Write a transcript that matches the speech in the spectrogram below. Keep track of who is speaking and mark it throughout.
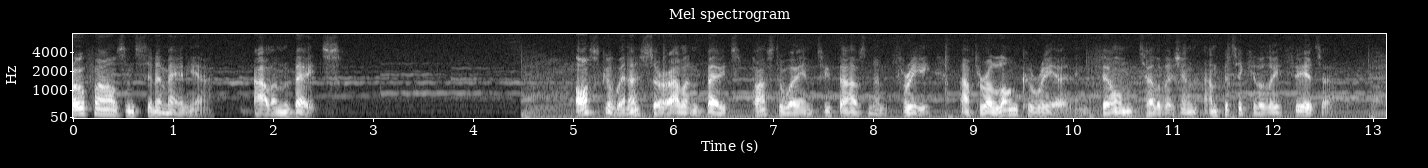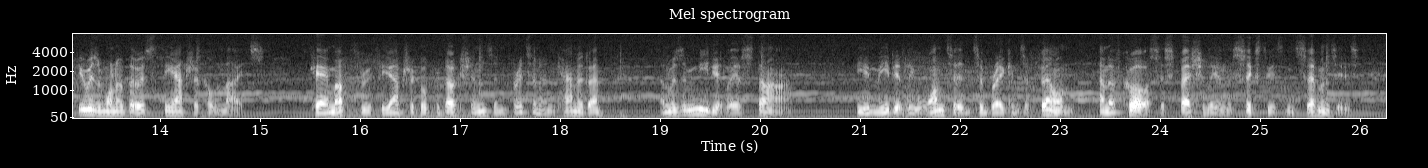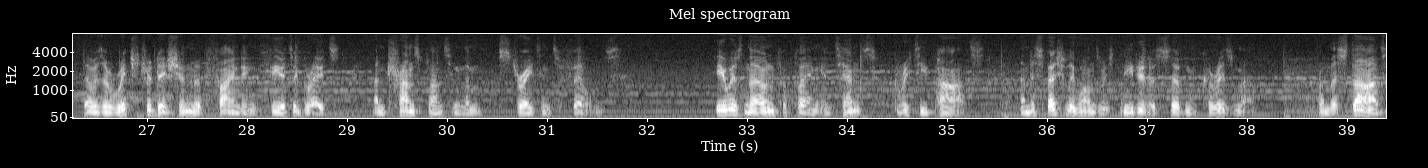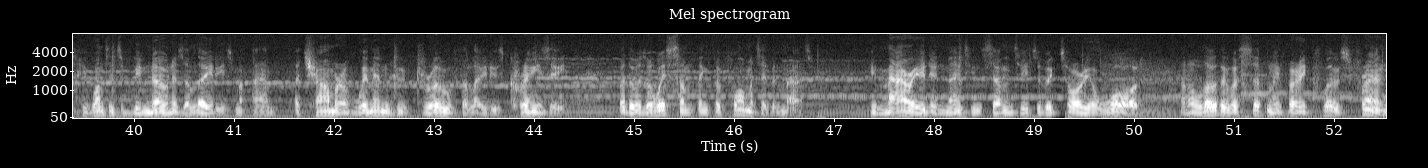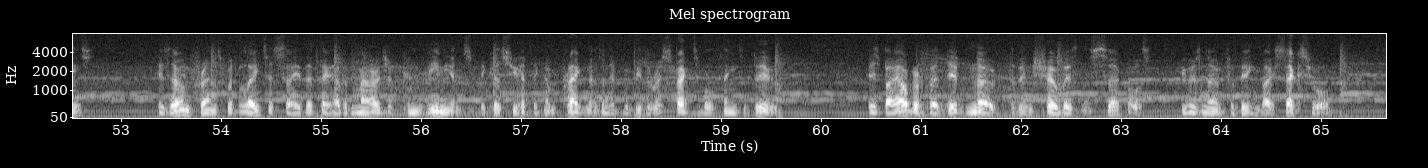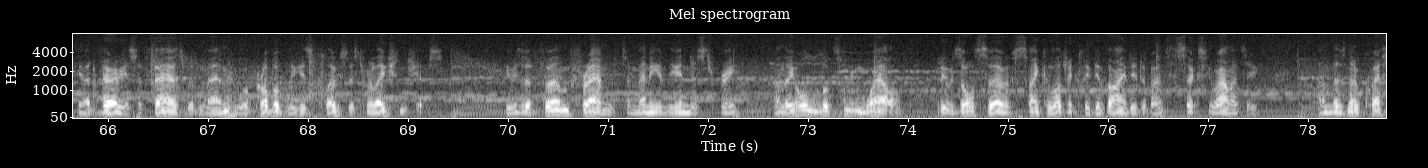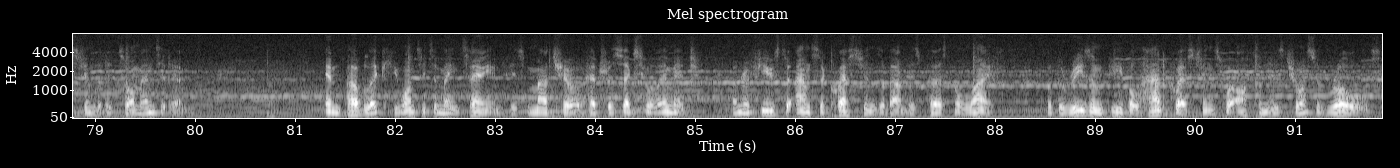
Speaker 1: Profiles in Cinemania, Alan Bates. Oscar winner Sir Alan Bates passed away in 2003 after a long career in film, television, and particularly theatre. He was one of those theatrical knights, came up through theatrical productions in Britain and Canada, and was immediately a star. He immediately wanted to break into film, and of course, especially in the 60s and 70s, there was a rich tradition of finding theatre greats and transplanting them straight into films. He was known for playing intense, gritty parts, and especially ones which needed a certain charisma. From the start, he wanted to be known as a ladies' man, a charmer of women who drove the ladies crazy, but there was always something performative in that. He married in 1970 to Victoria Ward, and although they were certainly very close friends, his own friends would later say that they had a marriage of convenience because she had become pregnant and it would be the respectable thing to do. His biographer did note that in show business circles, he was known for being bisexual. He had various affairs with men who were probably his closest relationships. He was a firm friend to many in the industry, and they all looked on him well, but he was also psychologically divided about his sexuality, and there's no question that it tormented him. In public, he wanted to maintain his macho heterosexual image and refused to answer questions about his personal life but the reason people had questions were often his choice of roles.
